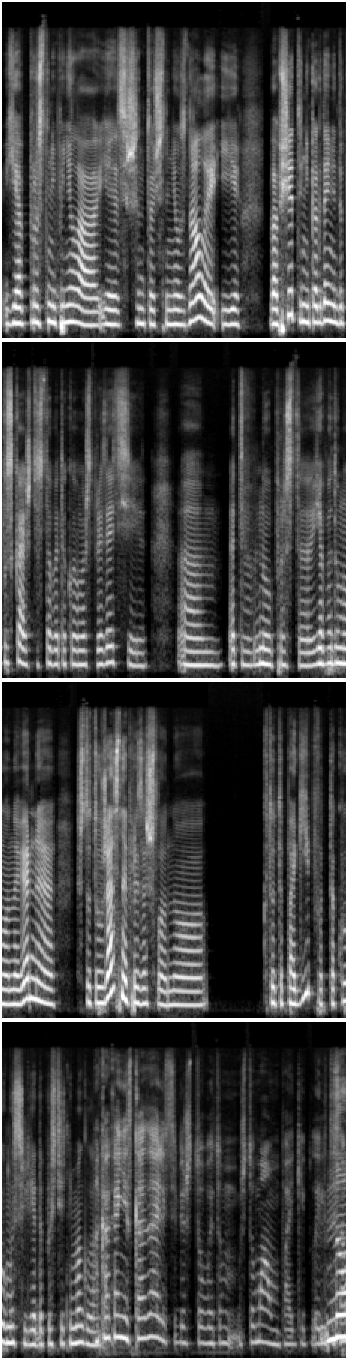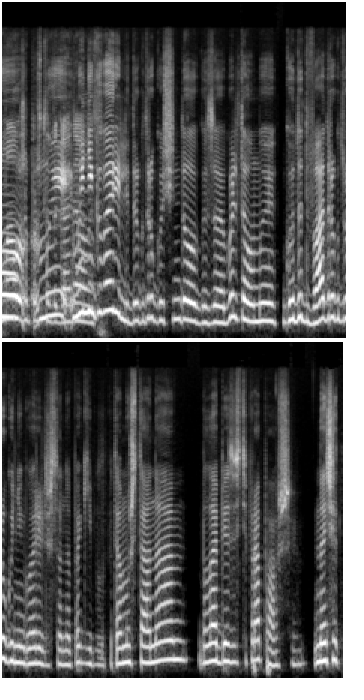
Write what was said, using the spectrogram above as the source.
я просто не поняла, я совершенно точно не узнала. И вообще ты никогда не допускаешь, что с тобой такое может произойти. Эм, это, ну, просто... Я подумала, наверное, что-то ужасное произошло, но кто-то погиб, вот такую мысль я допустить не могла. А как они сказали тебе, что в этом, что мама погибла? Или ты Но сама уже просто мы, догадалась? мы не говорили друг другу очень долго, Зоя. Более того, мы года два друг другу не говорили, что она погибла, потому что она была без вести пропавшей. Значит,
